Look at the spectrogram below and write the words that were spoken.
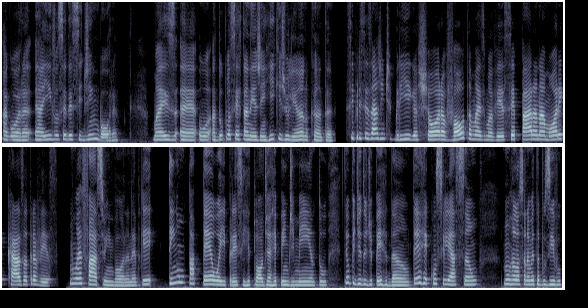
Agora, aí você decide ir embora. Mas é, a dupla sertaneja Henrique e Juliano canta: Se precisar, a gente briga, chora, volta mais uma vez, separa, namora e casa outra vez. Não é fácil ir embora, né? Porque tem um papel aí para esse ritual de arrependimento, ter o pedido de perdão, ter reconciliação num relacionamento abusivo.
